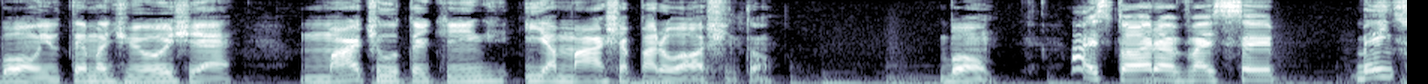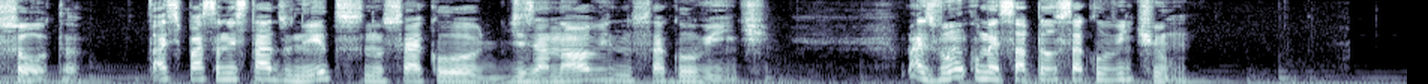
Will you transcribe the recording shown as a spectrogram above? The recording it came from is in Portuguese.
Bom, e o tema de hoje é Martin Luther King e a Marcha para Washington. Bom, a história vai ser bem solta. Vai se passar nos Estados Unidos no século XIX e no século XX. Mas vamos começar pelo século XXI.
